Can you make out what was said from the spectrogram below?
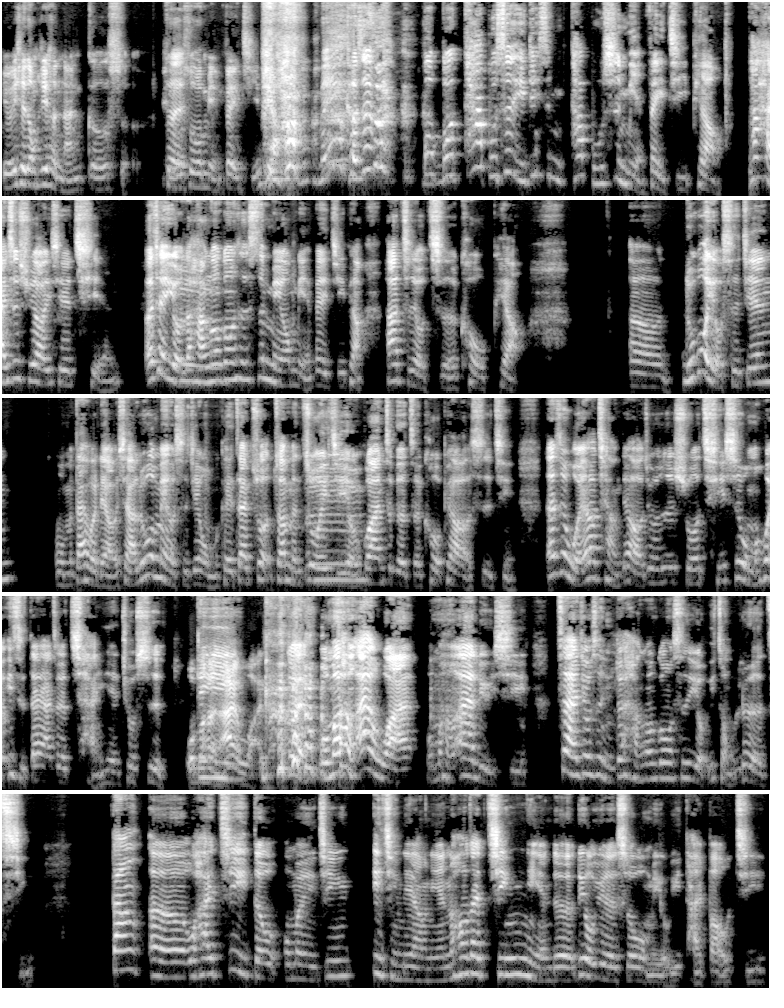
有一些东西很难割舍，比如说免费机票。”没有，可是 不不，它不是一定是它不是免费机票，它还是需要一些钱。而且有的航空嗯公司是没有免费机票，它只有折扣票。呃，如果有时间，我们待会聊一下；如果没有时间，我们可以再做专门做一集有嗯关这个折扣票的事情。但是我要强调的就是说，其实我们会一直待在这个产业，就是我们很爱玩，对我们很爱玩，我们很爱旅行。再来就是你对航空公司有一种热情。当呃，我还记得我们已经疫情两年，然后在今年的六月的时候，我们有一台包机。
